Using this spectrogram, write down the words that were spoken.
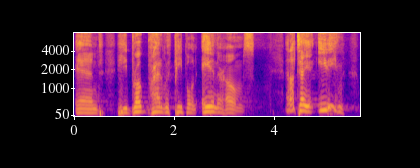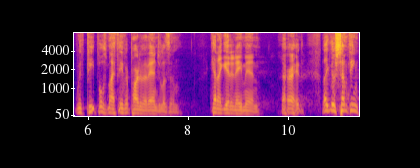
and he broke bread with people and ate in their homes. And I'll tell you, eating with people is my favorite part of evangelism. Can I get an amen? all right? Like there's something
